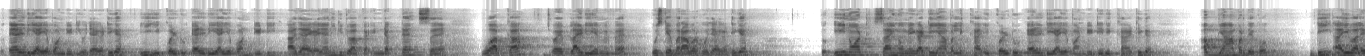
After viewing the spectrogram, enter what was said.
तो L D I upon D T हो जाएगा, ठीक है? E equal to L D I upon D T आ जाएगा, यानी कि जो आपका इंडक्टेंस है, वो आपका जो अप्लाइड ई एम एफ़ है, उसके बराबर हो जाएगा, ठीक है? तो E naught sine omega T यहाँ पर लिखा है equal to L D I upon D T लिखा है, ठीक है? अब यहाँ पर देखो डी आई वाले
